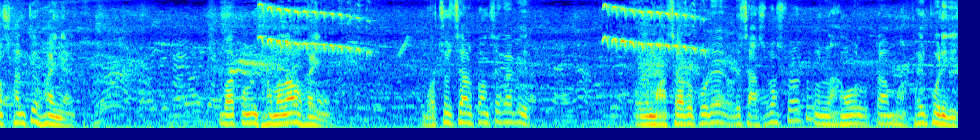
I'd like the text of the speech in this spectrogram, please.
অশান্তি হয় না বা কোনো ঝামেলাও হয়নি বছর চার পাঁচেক আগে ওদের মাচার উপরে ওরা চাষবাস করা তো লাঙলটা মাথায় পড়ে ওই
